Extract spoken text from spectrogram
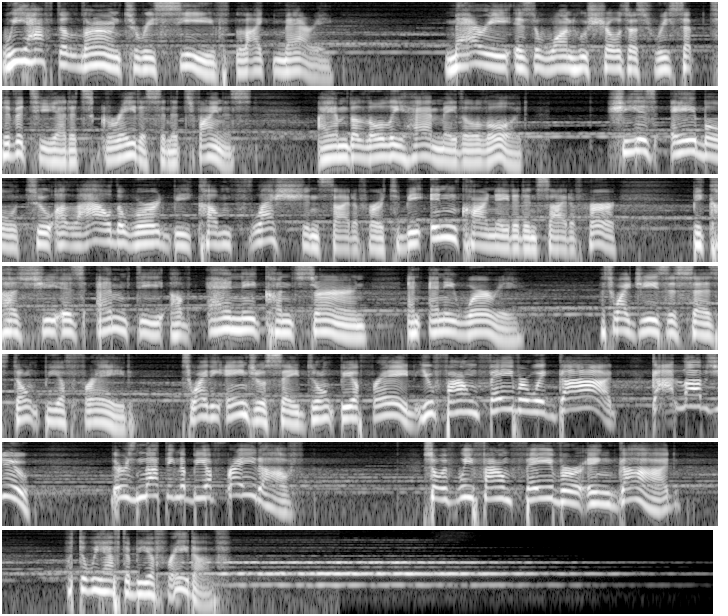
We have to learn to receive like Mary. Mary is the one who shows us receptivity at its greatest and its finest. I am the lowly handmaid of the Lord. She is able to allow the Word become flesh inside of her, to be incarnated inside of her, because she is empty of any concern and any worry. That's why Jesus says, Don't be afraid. That's why the angels say, Don't be afraid. You found favor with God. God loves you. There's nothing to be afraid of. So if we found favor in God, what do we have to be afraid of?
